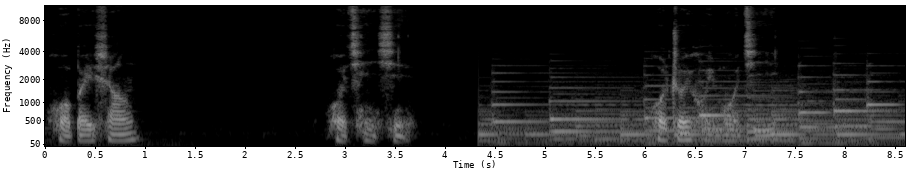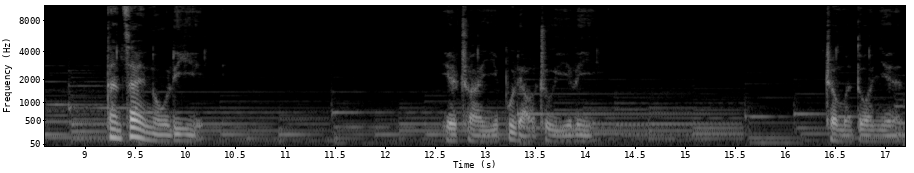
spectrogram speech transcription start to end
或悲伤，或庆幸，或追悔莫及。但再努力，也转移不了注意力。这么多年。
